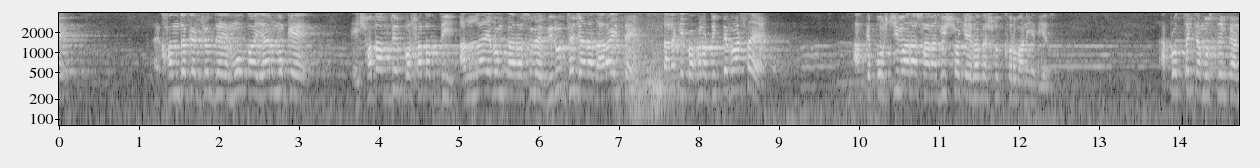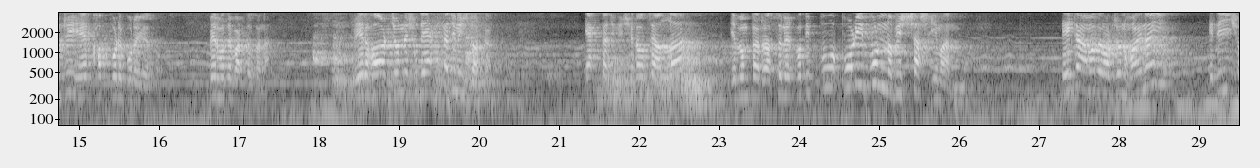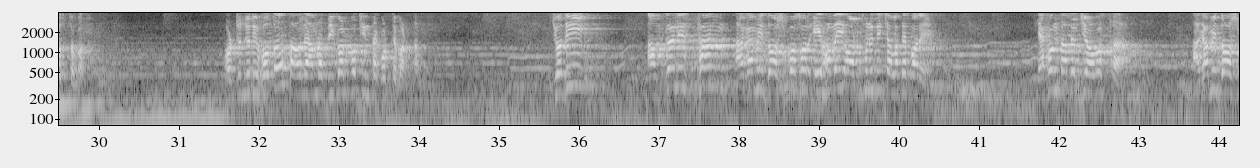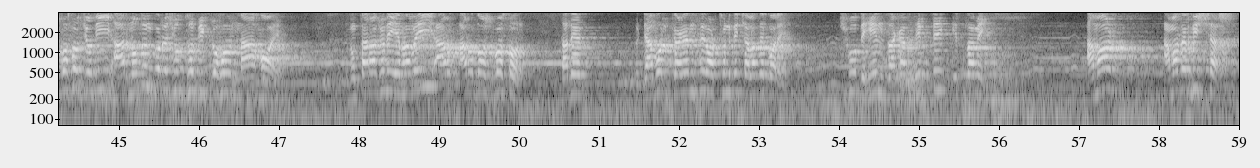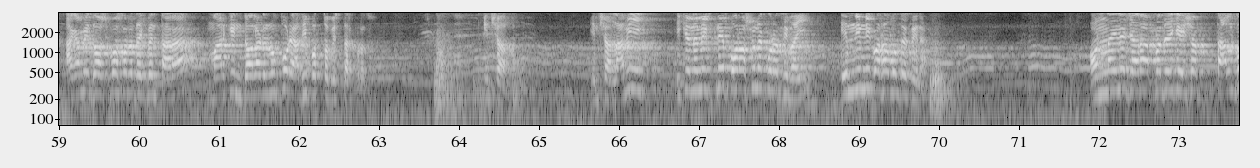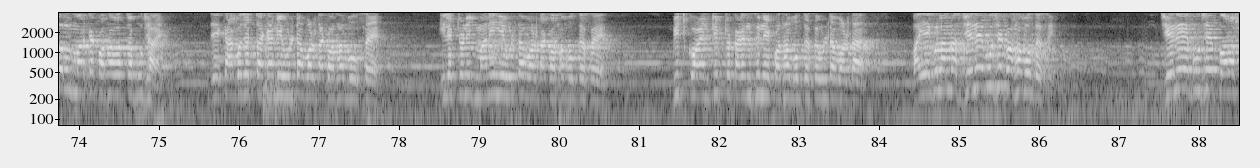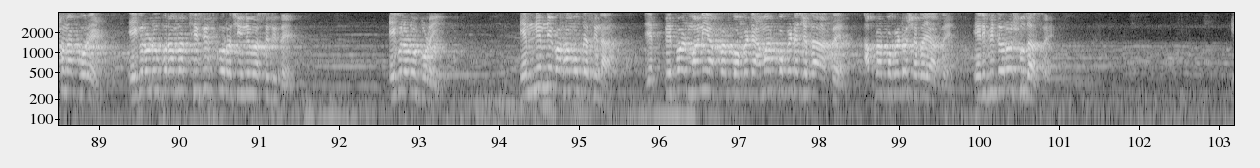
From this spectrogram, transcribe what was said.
খন্দকের যুদ্ধে, মোতা ইয়ার মুখে এই শতাব্দীর পর শতাব্দী আল্লাহ এবং তার রসুলের বিরুদ্ধে যারা দাঁড়াইছে, তারা কি কখনো টিকতে পারছে? আজকে পশ্চিমারা সারা বিশ্বকে এভাবে সুৎখর বানিয়ে দিয়েছে। আর প্রত্যেকটা মুসলিম কান্ট্রি এর খপ্পরে পড়ে গেছে। বের হতে পারতেছে না। বের হওয়ার জন্য শুধু একটা জিনিস দরকার। একটা জিনিস, সেটা হচ্ছে আল্লাহ এবং তার রাসূলের প্রতি পরিপূর্ণ বিশ্বাস ইমান এইটা আমাদের অর্জন হয় নাই, এটাই সত্য কথা। অর্জন যদি হতো, তাহলে আমরা বিকল্প চিন্তা করতে পারতাম। যদি আফগানিস্তান আগামী দশ বছর এভাবেই অর্থনীতি চালাতে পারে, এখন তাদের যে অবস্থা, আগামী দশ বছর যদি আর নতুন করে যুদ্ধ বিগ্রহ না হয়, এবং তারা যদি এভাবেই আরও আরও দশ বছর তাদের ডাবল কারেন্সির অর্থনীতি চালাতে পারে সুদহীন জাকাত ভিত্তিক ইসলামিক, আমার আমাদের বিশ্বাস, আগামী দশ বছরে দেখবেন তারা মার্কিন ডলারের উপরে আধিপত্য বিস্তার করেছে। ইনশাল্লাহ ইনশাল্লাহ আমি ইকোনমিক্স নিয়ে পড়াশোনা করেছি ভাই, এমনি এমনি কথা বলতেছি না। অনলাইনে যারা আপনাদেরকে এইসব তালগোল মার্কা কথাবার্তা বুঝায়, যে কাগজের টাকা নিয়ে উল্টাপাল্টা কথা বলছে ইলেকট্রনিক মানি নিয়ে উল্টাপাল্টা কথা বলতেছে বিটকয়েন ক্রিপ্টো কারেন্সি নিয়ে কথা বলতেছে উল্টাপাল্টা, ভাই এগুলো আমরা জেনে বুঝে কথা বলতেছি। জেনে বুঝে পড়াশোনা করে এগুলোর উপর আমরা থিসিস করেছি ইউনিভার্সিটিতে এগুলোর উপরেই। এমনি এমনি কথা বলতেছি না যে পেপার মানি আপনার পকেটে আমার পকেটে যেটা আছে, আপনার পকেটেও সেটাই আছে। এর ভিতরেও সুদ আছে।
